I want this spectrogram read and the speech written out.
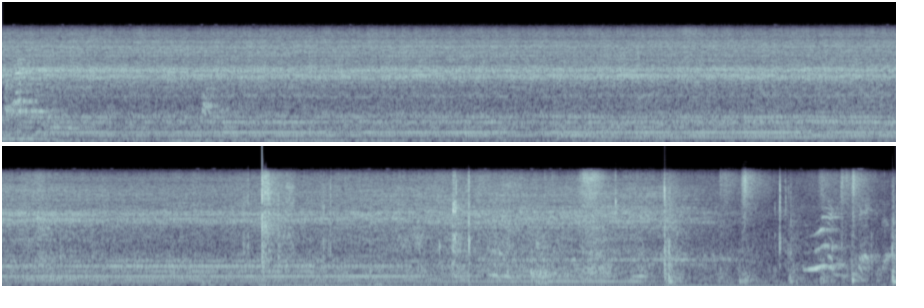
cracking. Where'd that go?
